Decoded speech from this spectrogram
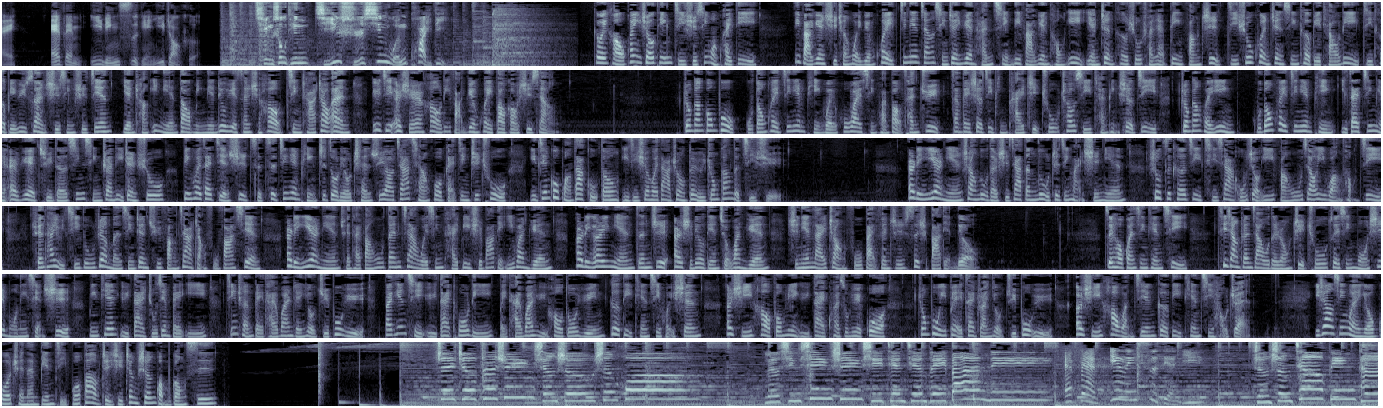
台，FM 一零四点一兆赫，请收听即时新闻快递。各位好，欢迎收听即时新闻快递。立法院时程委员会今天将行政院函请立法院同意严正特殊传染病防治及纾困振兴特别条例及特别预算实行时间延长一年到明年六月三十号，警察照案，预计二十二号立法院会报告事项。中钢公布股东会纪念品为户外型环保餐具，但被设计品牌指出抄袭产品设计。中钢回应。股东会纪念品已在今年二月取得新型专利证书，并会在检视此次纪念品制作流程需要加强或改进之处，以兼顾广大股东以及社会大众对于中钢的期许。二零一二年上路的实价登录至今满十年，数字科技旗下五九一房屋交易网统计，全台与七都热门行政区房价涨幅发现。二零一二年全台房屋单价为新台币十八点一万元，二零二一年增至二十六点九万元，十年来涨幅百分之四十八点六。最后关心天气，气象专家吴德荣指出，最新模式模拟显示，明天雨带逐渐北移，清晨北台湾仍有局部雨，白天起雨带脱离，北台湾雨后多云，各地天气回升。二十一号封面雨带快速掠过，中部以北再转有局部雨。二十一号晚间各地天气好转。以上新闻由郭纯南编辑播报，这里是正声广播公司。追求资讯，享受生活，流星星讯息，天天陪伴你。FM 一零四点一，正声调频台。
